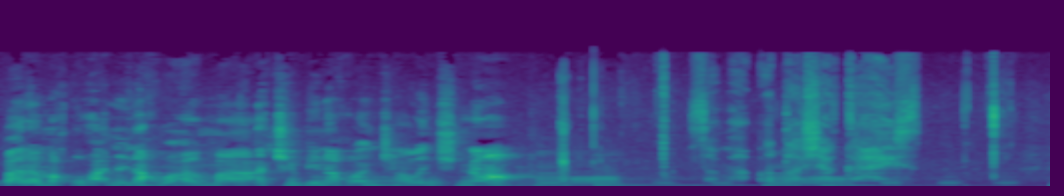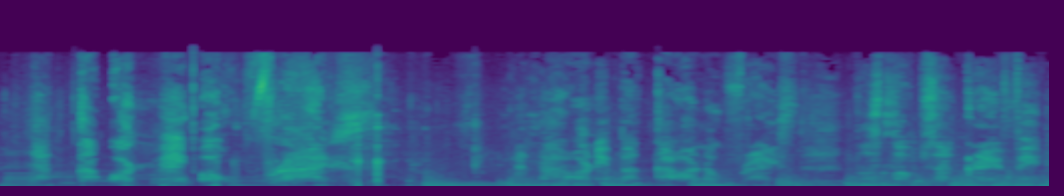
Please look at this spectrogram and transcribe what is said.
para makuha na nako ang ma-achieve din ako ang challenge no. Sama ko to siya guys. Nagkaon may og fries. Ano ni pagkaon ng fries? Tapos love sa gravy.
